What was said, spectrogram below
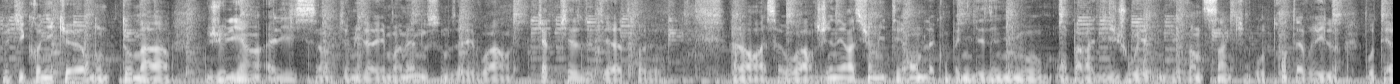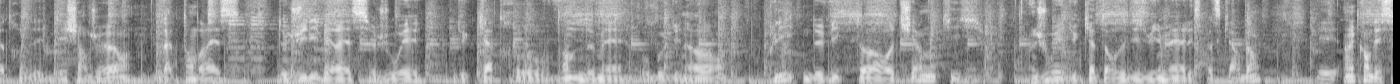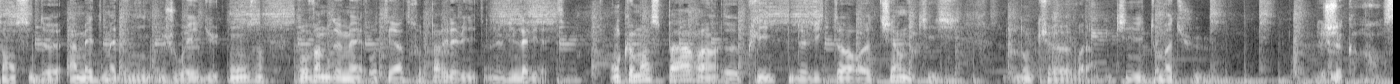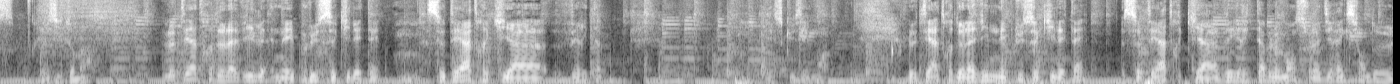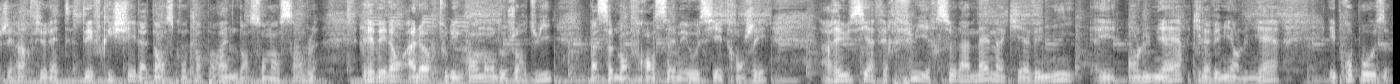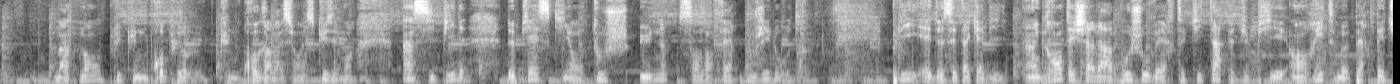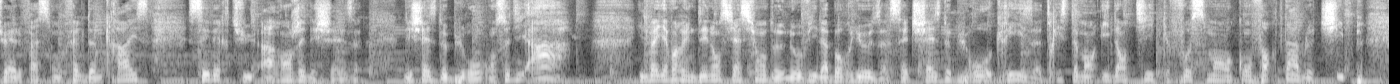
petits chroniqueurs, donc Thomas, Julien, Alice, Camilla et moi-même. Nous sommes allés voir quatre pièces de théâtre. Alors à savoir Génération Mitterrand de la Compagnie des Animaux en Paradis joué du 25 au 30 avril au théâtre des Déchargeurs. La Tendresse de Julie Bérès joué du 4 au 22 mai au Bouffe du Nord. Pli de Victor Tchernicki joué du 14 au 18 mai à l'Espace Cardin et Incandescence de Ahmed Madani, joué du 11 au 22 mai au théâtre Paris-La Villette. On commence par euh, Pli de Victor Tchernicki. Donc euh, voilà, qui Thomas tu Je commence. Vas-y Thomas. Le théâtre de la ville n'est plus ce qu'il était. Ce théâtre qui a véritable. Excusez-moi. Le théâtre de la ville n'est plus ce qu'il était. Ce théâtre qui a véritablement, sous la direction de Gérard Violette, défriché la danse contemporaine dans son ensemble, révélant alors tous les grands noms d'aujourd'hui, pas seulement français mais aussi étrangers, a réussi à faire fuir ceux-là même qui avaient mis en lumière, qu'il avait mis en lumière, et propose maintenant plus qu'une programmation, excusez-moi, insipide de pièces qui en touchent une sans en faire bouger l'autre. Pli est de cet acabit, un grand échalas bouche ouverte qui tape du pied en rythme perpétuel façon Feldenkrais s'évertue à ranger des chaises, des chaises de bureau. On se dit ah il va y avoir une dénonciation de nos vies laborieuses, cette chaise de bureau grise, tristement identique, faussement confortable, cheap.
